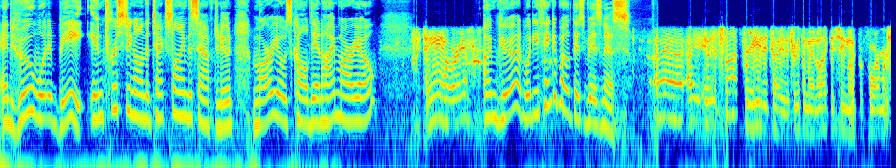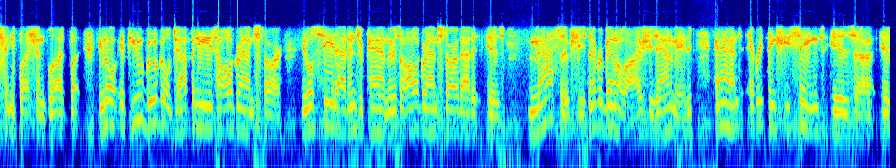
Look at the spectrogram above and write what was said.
And who would it be? Interesting on the text line this afternoon. Mario's called in. Hi, Mario. Hey, how are you? I'm good. What do you think about this business? Uh, I, it's not for me to tell you the truth. I mean, I'd like to see my performers in flesh and blood. But, you know, if you Google Japanese hologram star, you'll see that in Japan there's a hologram star that is massive. She's never been alive. She's animated. And everything she sings is, uh, is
